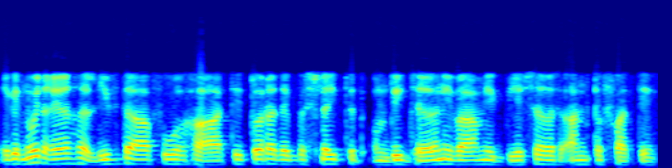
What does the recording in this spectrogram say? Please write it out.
ek het nooit regtig liefde daarvoor gehad nie totdat ek besluit het om die journey waarmee ek besig is aan te vat. Het.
